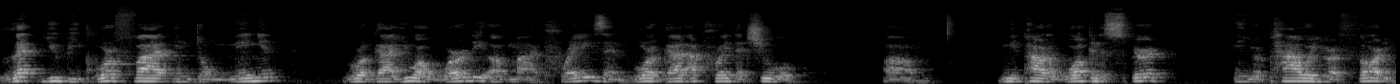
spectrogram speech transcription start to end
let you be glorified in dominion. Lord God, you are worthy of my praise. And Lord God, I pray that you will um, give me power to walk in the spirit, in your power, your authority,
